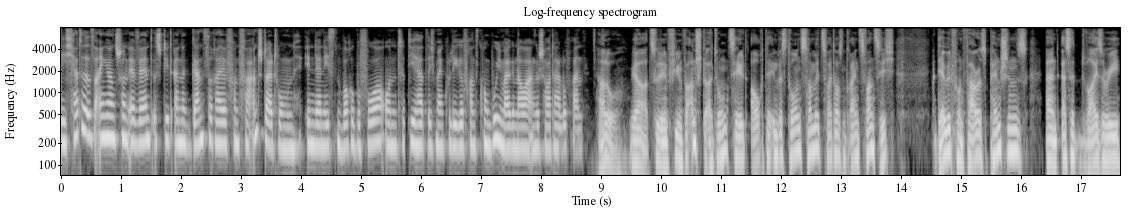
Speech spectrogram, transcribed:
Ich hatte es eingangs schon erwähnt, es steht eine ganze Reihe von Veranstaltungen in der nächsten Woche bevor und die hat sich mein Kollege Franz Kongbui mal genauer angeschaut. Hallo Franz. Hallo. Ja, zu den vielen Veranstaltungen zählt auch der Investoren Summit 2023. Der wird von Farris Pensions and Asset Advisory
